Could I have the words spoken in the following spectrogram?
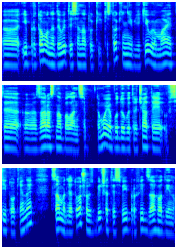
Е, і при тому не дивитися на ту кількість токенів, які ви маєте е, зараз на балансі. Тому я буду витрачати всі токени саме для того, щоб збільшити свій профіт за годину.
